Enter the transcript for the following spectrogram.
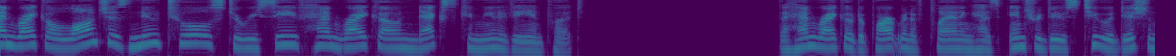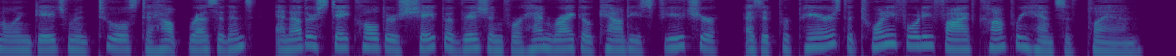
Henrico launches new tools to receive Henrico Next community input. The Henrico Department of Planning has introduced two additional engagement tools to help residents and other stakeholders shape a vision for Henrico County's future as it prepares the 2045 Comprehensive Plan.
